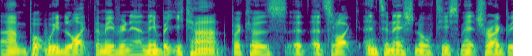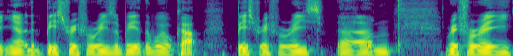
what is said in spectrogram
Um, but we'd like them every now and then, but you can't because it, it's like international test match rugby. You know, the best referees will be at the World Cup. Best referees um, referee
